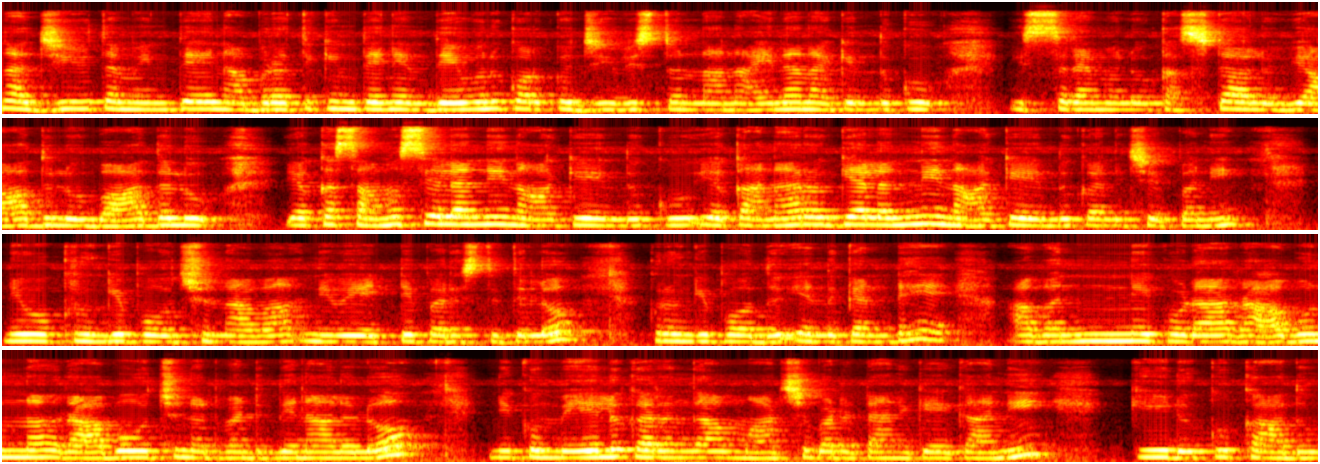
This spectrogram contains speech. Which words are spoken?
నా జీవితం ఇంతే నా బ్రతికింతే నేను దేవుని కొరకు జీవిస్తున్నాను. అయినా నాకెందుకు ఈ శ్రమలు కష్టాలు వ్యాధులు బాధలు? ఈ యొక్క సమస్యలన్నీ నాకే ఎందుకు? ఈ యొక్క అనారోగ్యాలన్నీ నాకే ఎందుకు అని చెప్పని నీవు కృంగిపోచున్నావా? నీవు ఎట్టి పరిస్థితిలో కృంగిపోద్దు ఎందుకంటే అవన్నీ కూడా రాబోన్న రాబోచున్నటువంటి దినాలలో నీకు మేలుకరంగా మార్చబడటానికే కానీ కీడుకు కాదు.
